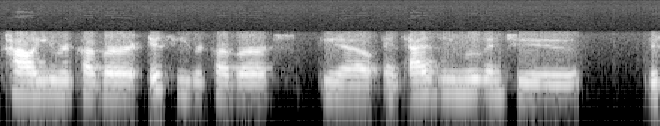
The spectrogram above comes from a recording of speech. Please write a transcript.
how you recover, if you recover, you know, and as you move into the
